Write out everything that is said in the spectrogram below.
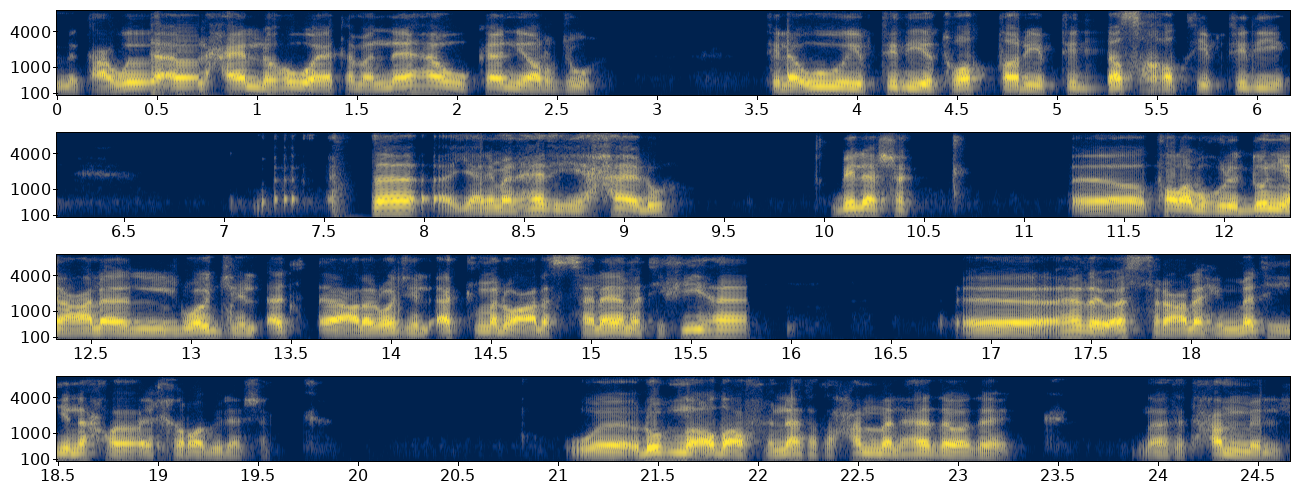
متعودها أو الحياة اللي هو يتمناها وكان يرجوها. تلاقوه يبتدي يتوتر يبتدي يسخط يبتدي هذا يعني من هذه حاله بلا شك آه، طلبه للدنيا على الوجه. على الوجه الأكمل وعلى السلامة فيها آه، هذا يؤثر على همته نحو الآخرة بلا شك وقلوبنا أضعف أنها تتحمل هذا وذاك أنها تتحمل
